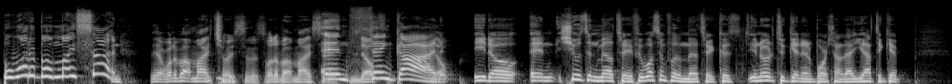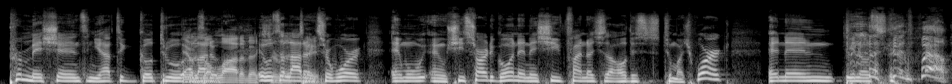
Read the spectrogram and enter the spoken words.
"But what about my son?" Yeah, what about my choice in this? What about my son? And Nope. thank God, Nope. you know, and she was in the military. If it wasn't for the military, because in order to get an abortion like that, you have to get permissions and you have to go through a lot a of, lot of it was extra a lot red of extra work. And when we, and she started going and then she found out she's like, oh, this is too much work. And then you know, well,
